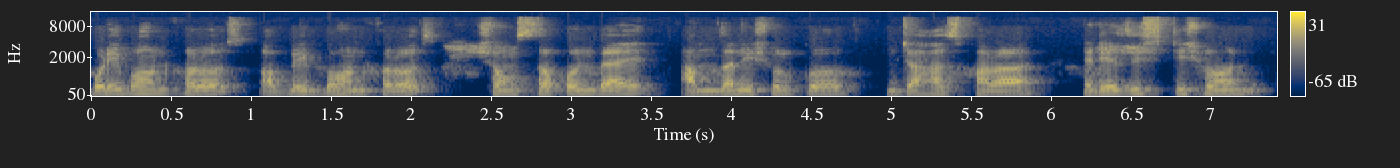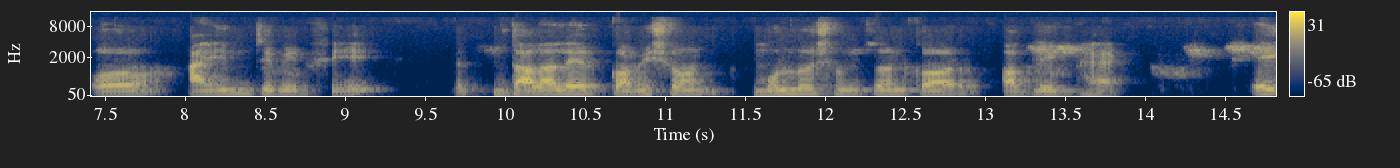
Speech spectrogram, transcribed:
পরিবহন খরচ অবলিক বহন খরচ, সংস্থাপন ব্যয়, আমদানি শুল্ক, জাহাজ ভাড়া রেজিস্ট্রেশন ও আইনজীবীর ফি দালালের কমিশন মূল্য সংযোজন কর অবলিক ভ্যাট এই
